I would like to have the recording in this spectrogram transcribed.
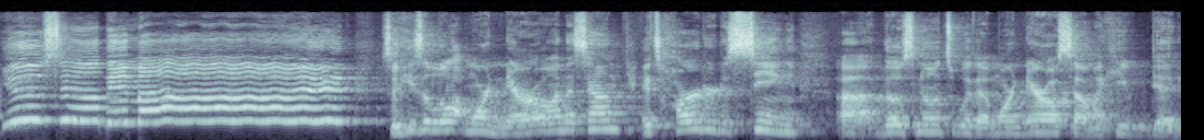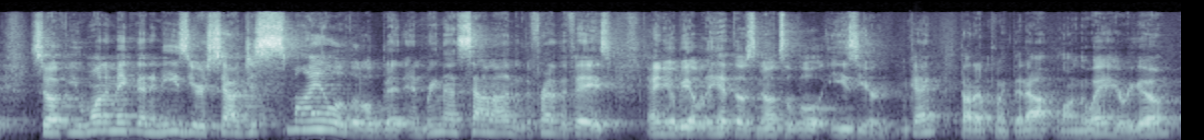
used to be mine. So he's a little lot more narrow on the sound. It's harder to sing uh, those notes with a more narrow sound like he did. So if you want to make that an easier sound, just smile a little bit and bring that sound onto the front of the face, and you'll be able to hit those notes a little easier. Okay? Thought I'd point that out along the way. Here we go.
